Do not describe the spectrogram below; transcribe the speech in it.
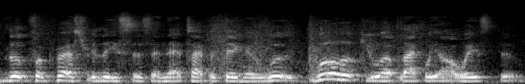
look for press releases and that type of thing. And we'll, we'll hook you up like we always do.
